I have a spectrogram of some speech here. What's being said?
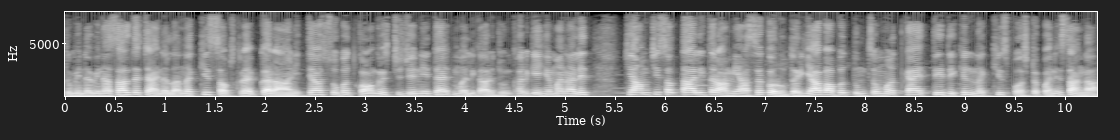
तुम्ही नवीन असाल तर चॅनलला नक्कीच सबस्क्राईब करा. आणि त्यासोबत काँग्रेसचे जे नेते आहेत मल्लिकार्जुन खरगे हे म्हणालेत की आमची सत्ता आली तर आम्ही असं करू. तर याबाबत तुमचं मत काय ते देखील नक्कीच स्पष्टपणे सांगा.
